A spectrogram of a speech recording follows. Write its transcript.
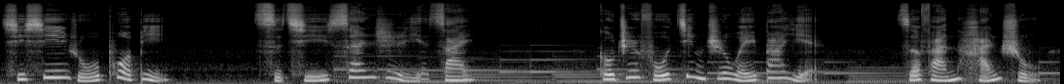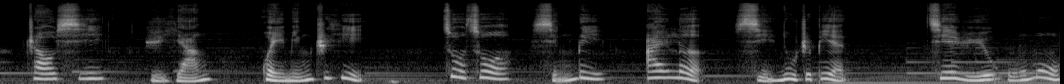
其西如破壁，此其三日也哉！”苟知夫敬之为八也，则凡寒暑、朝夕、雨阳、晦明之意，坐坐、行立、哀乐、喜怒之变，皆于无目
